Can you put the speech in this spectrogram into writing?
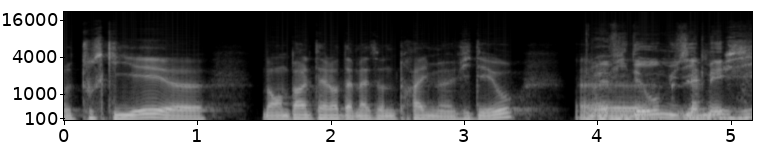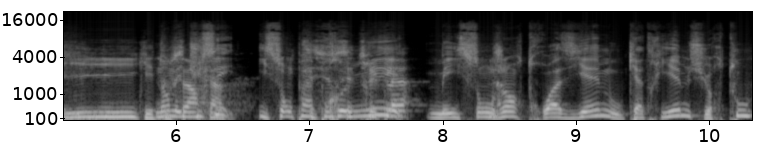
euh, tout ce qui est. Euh, bah, on parlait tout à l'heure d'Amazon Prime Vidéo. Euh, vidéo, musique, mais... musique et non, mais tu sais, ils sont pas premiers, mais ils sont genre troisième ou quatrième sur tout.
